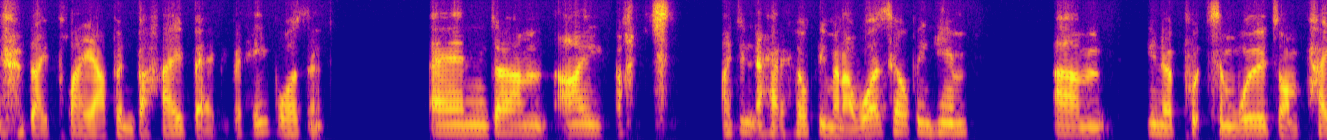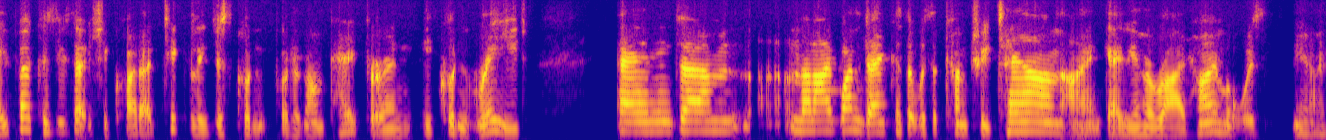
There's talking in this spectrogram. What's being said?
they play up and behave badly. But he wasn't. And um, I, I I didn't know how to help him, and I was helping him. Um, you know, put some words on paper because he's actually quite articulate. He just couldn't put it on paper and he couldn't read. And, um, and then I, one day, because it was a country town, I gave him a ride home. It was, you know,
